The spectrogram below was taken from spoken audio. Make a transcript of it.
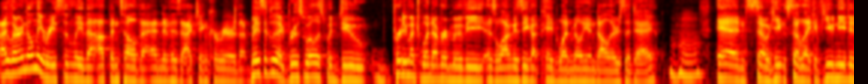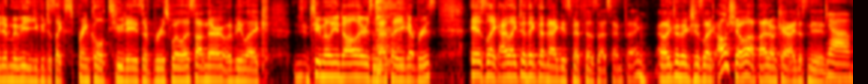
I learned only recently that up until the end of his acting career, that basically like Bruce Willis would do pretty much whatever movie as long as he got paid one million dollars a day. Mm-hmm. And so he, so like if you needed a movie and you could just like sprinkle two days of Bruce Willis on there, it would be like two million dollars, and that's how you get Bruce. Is like I like to think that Maggie Smith does that same thing. I like to think she's like, I'll show up. I don't care. I just need, Yeah.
